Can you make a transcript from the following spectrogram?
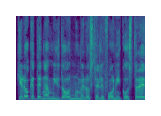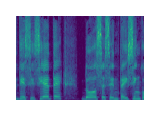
Quiero que tengan mis dos números telefónicos 317 265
